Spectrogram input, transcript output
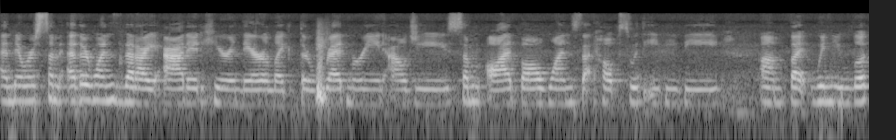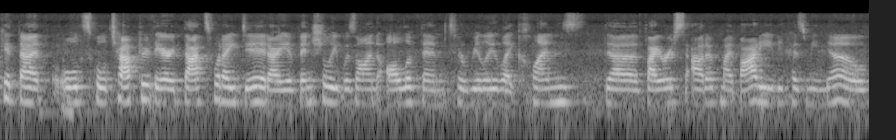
and there were some other ones that I added here and there, like the red marine algae, some oddball ones that helps with EBV. Um, but when you look at that old school chapter there, that's what I did. I eventually was on all of them to really like cleanse the virus out of my body because we know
